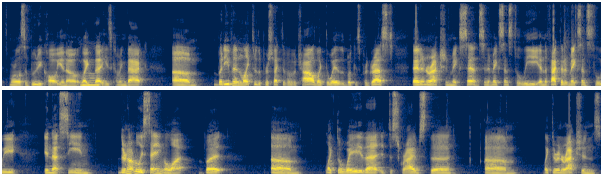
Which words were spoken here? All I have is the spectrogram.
it's more or less a booty call, you know, mm-hmm. like that he's coming back. Um, but even like through the perspective of a child, like the way that the book has progressed, that interaction makes sense, and it makes sense to Lee, and the fact that it makes sense to Lee in that scene, they're not really saying a lot, but um, like the way that it describes the um, like their interactions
